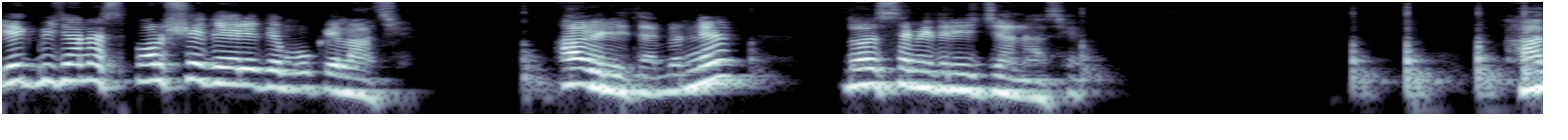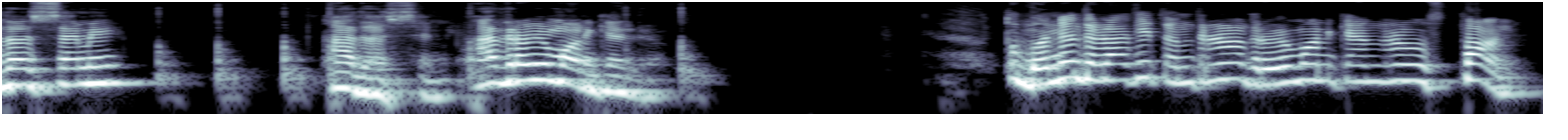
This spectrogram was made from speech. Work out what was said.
એકબીજાને સ્પર્શે તે રીતે મૂકેલા છે. આવી રીતે બંને દસ સેમી ત્રિજ્યાના છે. આ દસ સેમી, આ દસ સેમી. આ દ્રવ્યમાન કેન્દ્ર. તો બંને દડાથી તંત્રના દ્રવ્યમાન કેન્દ્રનું સ્થાન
